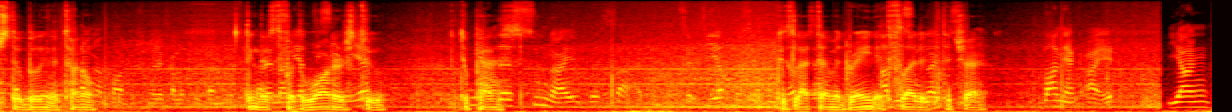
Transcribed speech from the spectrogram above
still building a tunnel. I think that's for the waters to to pass. Because last time it rained, it flooded the track. banyak air yang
